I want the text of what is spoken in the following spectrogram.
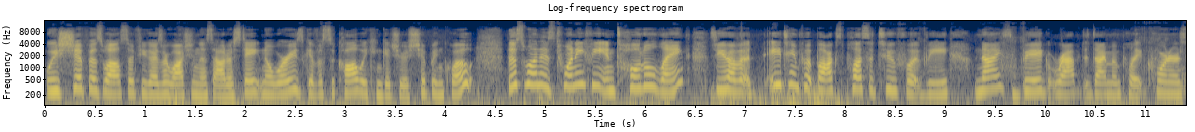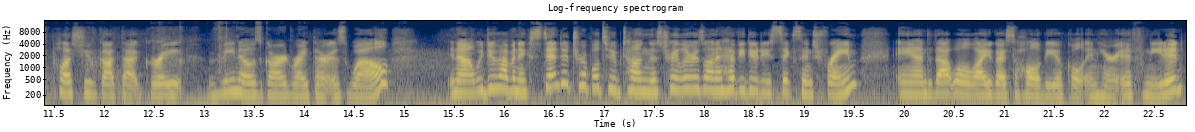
We ship as well, so if you guys are watching this out of state, no worries give us a call. We can get you a shipping quote. This one is 20 feet in total length. So you have an 18 foot box plus a two foot V. Nice big wrapped diamond plate corners. Plus you've got that great V-nose guard right there as well. Now we do have an extended triple tube tongue. This trailer is on a heavy duty six inch frame and that will allow you guys to haul a vehicle in here if needed.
